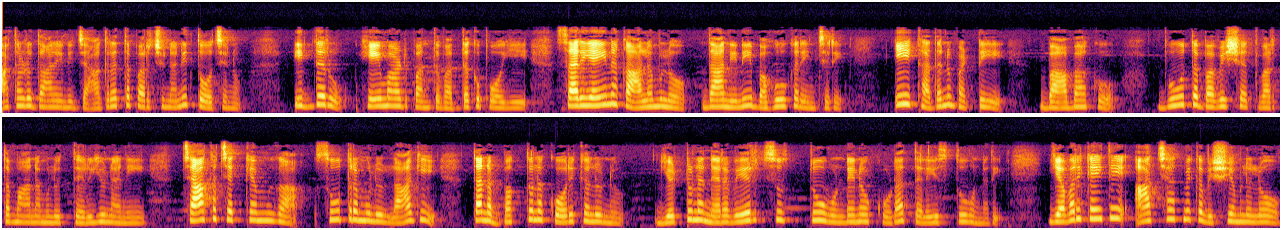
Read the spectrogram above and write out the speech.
అతడు దానిని జాగ్రత్తపరచునని తోచెను. ఇద్దరు హేమాడ్ పంత్ వద్దకు పోయి సరి అయిన కాలంలో దానిని బహూకరించిరి. ఈ కథను బట్టి బాబాకు భూత భవిష్యత్ వర్తమానములు తెలియునని చాకచక్యముగా సూత్రములు లాగి తన భక్తుల కోరికలను ఎట్టుల నెరవేర్చుతూ ఉండెనో కూడా తెలియస్తూ ఉన్నది. ఎవరికైతే ఆధ్యాత్మిక విషయములలో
